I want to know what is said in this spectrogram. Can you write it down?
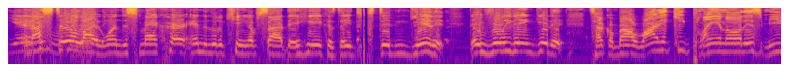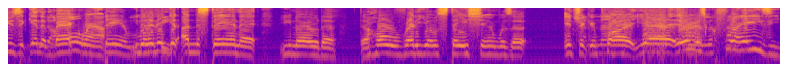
Yeah, and I still like it. wanted to smack her and the little king upside their head because they just didn't get it. They really didn't get it. Talk about why they keep playing all this music in the, The background. damn you know, they didn't get understand that. You know the the whole radio station was a intricate Another part. Yeah, it was in the film. crazy,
